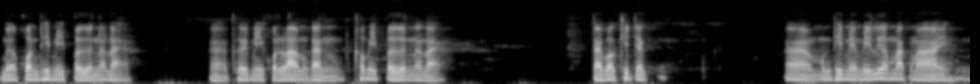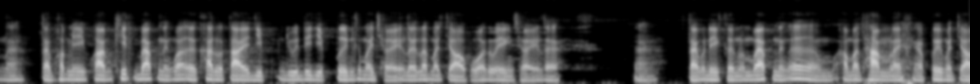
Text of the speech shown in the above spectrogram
เมื่อคนที่มีปืนนั่นแหละอ่าเคยมีคนเล่าเหมือนกันเขามีปืนนั่นแหละ แต่ว่าคิดจะ อ่าบางทีมันมีเรื่องมากมายนะแต่พอมีความคิดแวบหนึ่งว่าเออฆ่าตัวตายหยิบอยู่ดีหยิบปืนขึ้นมาเฉยเลยแล้วมาจ่อหัวตัวเองเฉยเลยอ่าแต่พอดีเกิดมันแวบหนึ่งเออเอามาทำอะไรปืนมาจ่อ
